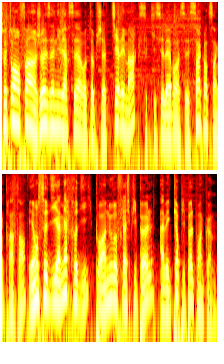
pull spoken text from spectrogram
Souhaitons enfin un joyeux anniversaire au top chef Thierry Marx qui célèbre ses 55 printemps et on se dit à mercredi pour un nouveau Flash People avec purepeople.com.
